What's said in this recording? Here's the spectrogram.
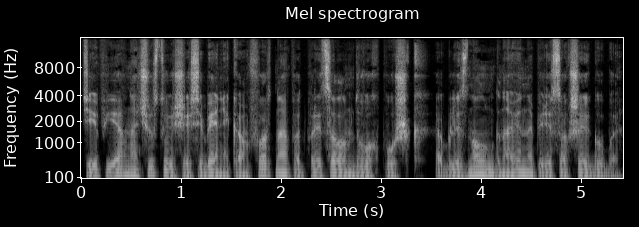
Тип, явно чувствующий себя некомфортно под прицелом двух пушек, облизнул мгновенно пересохшие губы.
